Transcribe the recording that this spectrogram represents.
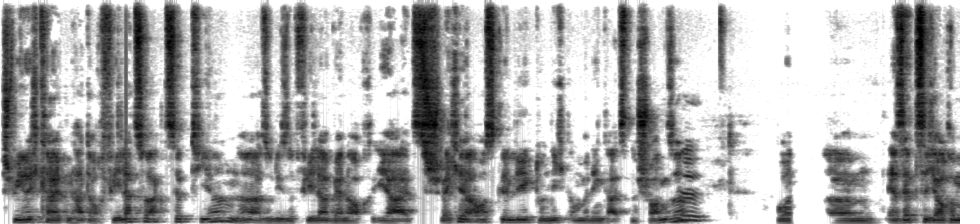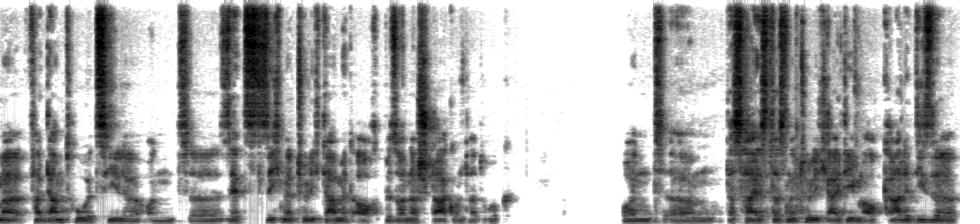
Schwierigkeiten hat, auch Fehler zu akzeptieren. Ne? Also diese Fehler werden auch eher als Schwäche ausgelegt und nicht unbedingt als eine Chance. Hm. Ähm, er setzt sich auch immer verdammt hohe Ziele und äh, setzt sich natürlich damit auch besonders stark unter Druck. Und ähm, das heißt, dass natürlich halt eben auch gerade diese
